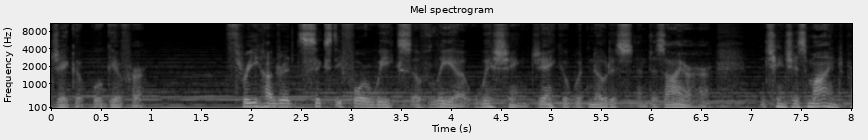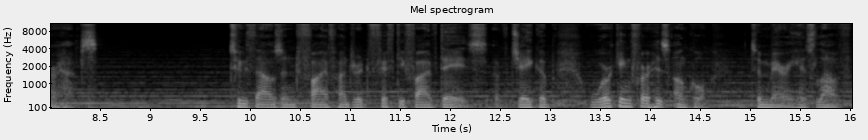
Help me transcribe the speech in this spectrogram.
Jacob will give her. 364 weeks of Leah wishing Jacob would notice and desire her, and change his mind, perhaps. 2,555 days of Jacob working for his uncle to marry his love.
